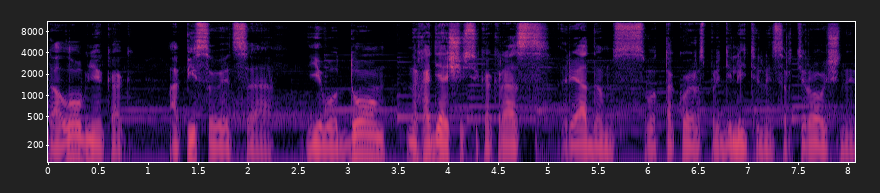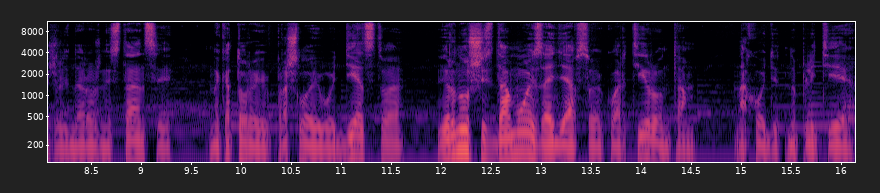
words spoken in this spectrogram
до Лобни, как описывается его дом, находящийся как раз рядом с вот такой распределительной сортировочной железнодорожной станцией, на которой прошло его детство. Вернувшись домой, зайдя в свою квартиру, он там находит на плите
